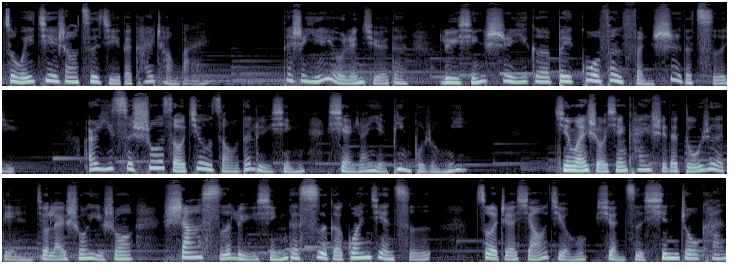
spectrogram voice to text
作为介绍自己的开场白。但是也有人觉得，旅行是一个被过分粉饰的词语，而一次说走就走的旅行，显然也并不容易。今晚首先开始的读热点，就来说一说“杀死旅行”的四个关键词。作者小九选自《新周刊》。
